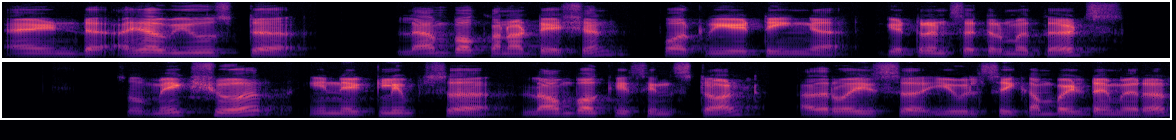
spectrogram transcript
And I have used Lombok annotation for creating getter and setter methods. So make sure in Eclipse uh, is installed otherwise uh, you will see compile time error.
